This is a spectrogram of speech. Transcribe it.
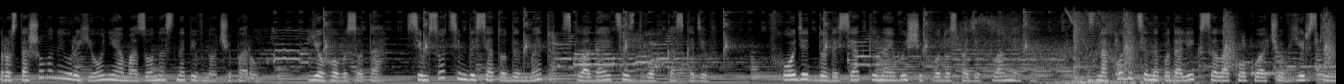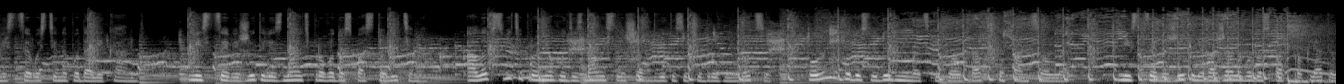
розташований у регіоні Амазонас на півночі Перу. Його висота 771 метр складається з двох каскадів. Входять до десятки найвищих водоспадів планети. Знаходиться неподалік села Кокуачо в гірській місцевості неподалік Анд. Місцеві жителі знають про водоспад століттями, але в світі про нього дізнались лише в 2002 році, коли його дослідив німецький географ Стефан Цоллер. Місцеві жителі вважали водоспад проклятим,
